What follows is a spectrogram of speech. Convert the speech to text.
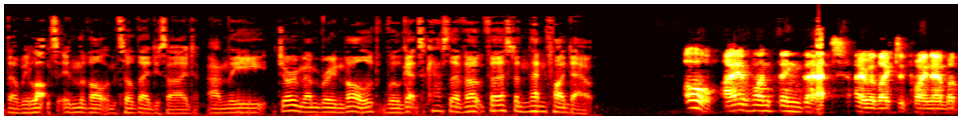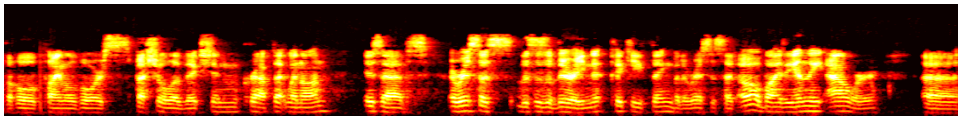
they'll be locked in the vault until they decide, and the jury member involved will get to cast their vote first and then find out. Oh, I have one thing that I would like to point out about the whole Final Four special eviction crap that went on. Is that Arisa, this is a very nitpicky thing, but Arisa said, oh, by the end of the hour, uh,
